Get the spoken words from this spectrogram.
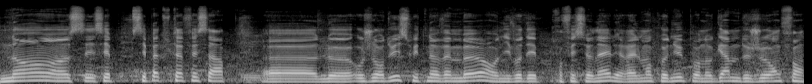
Non, c'est pas tout à fait ça. Euh, le- Aujourd'hui, Sweet November, au niveau des professionnels, est réellement connu pour nos gammes de jeux enfants.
